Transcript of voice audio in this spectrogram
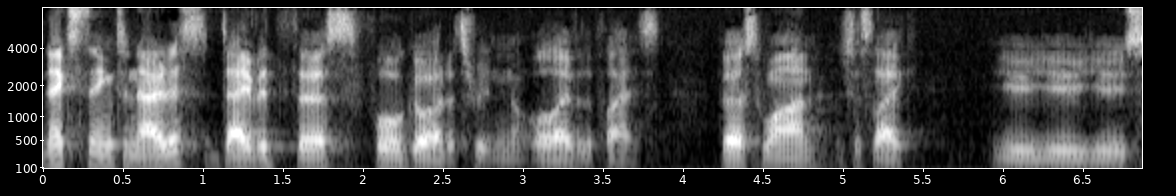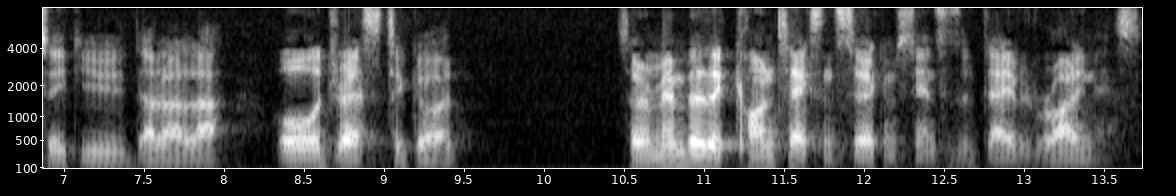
next thing to notice David thirsts for God. It's written all over the place. Verse 1, it's just like you, you, you, seek you, da da da, all addressed to God. So, remember the context and circumstances of David writing this.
